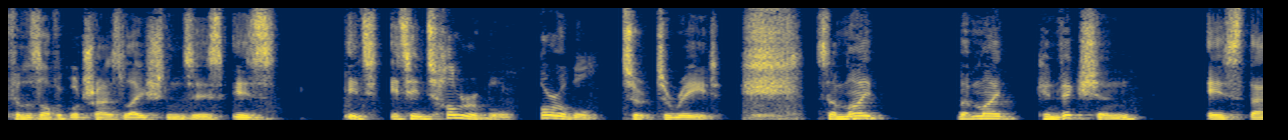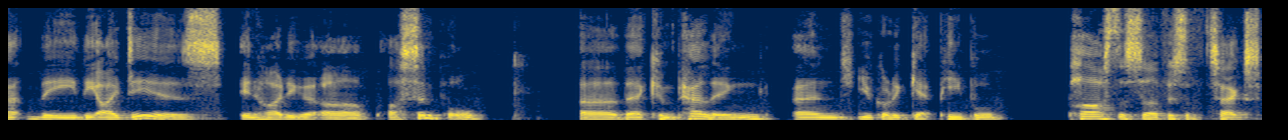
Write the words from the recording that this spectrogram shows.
philosophical translations, is is it's it's intolerable, horrible to, to read. So my but my conviction is that the the ideas in Heidegger are are simple, uh, they're compelling, and you've got to get people past the surface of the text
